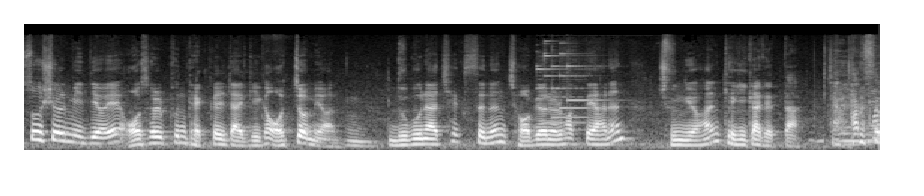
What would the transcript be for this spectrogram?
소셜 미디어의 어설픈 댓글 달기가 어쩌면 음. 누구나 책 쓰는 저변을 확대하는 중요한 계기가 됐다. 자, 박수.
